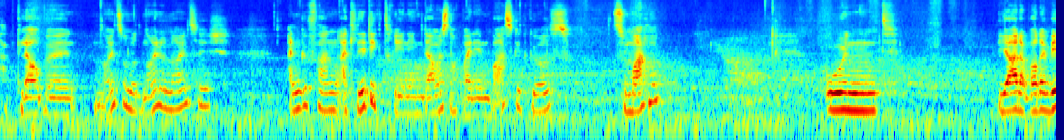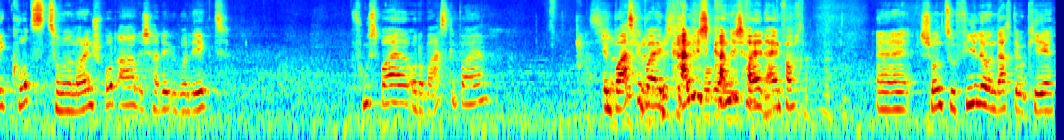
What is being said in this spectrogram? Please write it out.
Habe glaube 1999 angefangen Athletiktraining damals noch bei den Basket Girls zu machen. Und ja, da war der Weg kurz zu einer neuen Sportart. Ich hatte überlegt, Fußball oder Basketball. Im Basketball kann ich, kann ich halt einfach äh, schon zu viele und dachte, okay,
